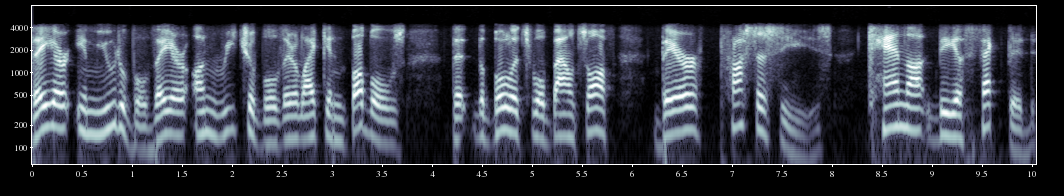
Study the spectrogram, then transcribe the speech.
they are immutable. They are unreachable. They're like in bubbles that the bullets will bounce off. Their processes cannot be affected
